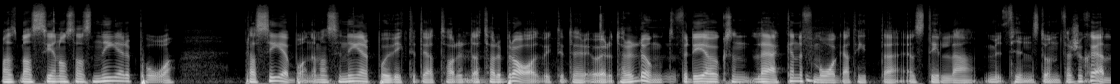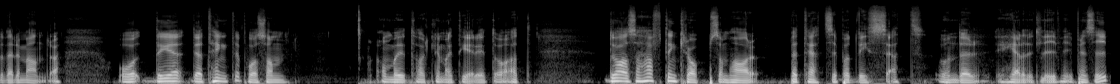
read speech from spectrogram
man, man ser någonstans ner på placebon, när man ser ner på hur viktigt det är att ta det, Mm. att ta det bra, hur viktigt det är att ta det lugnt. För det har också en läkande förmåga att hitta en stilla, fin stund för sig själv eller med andra. Och det, det jag tänkte på som, om vi tar klimakteriet då, att du har alltså haft en kropp som har betett sig på ett visst sätt under hela ditt liv i princip,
